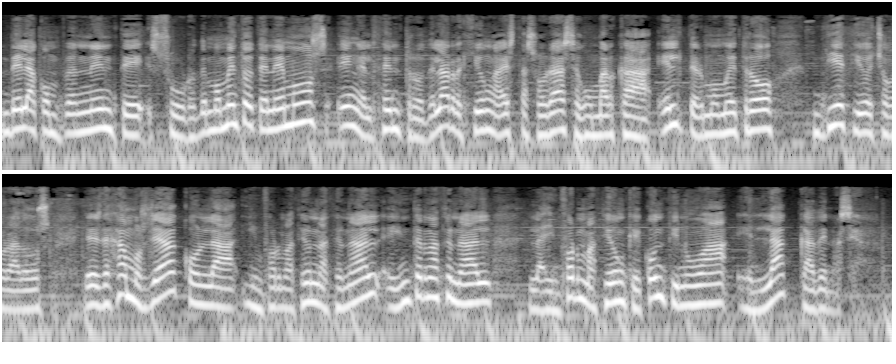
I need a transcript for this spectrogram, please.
de la componente sur. De momento tenemos en el centro de la región a estas horas, según marca el termómetro, 18 grados. Les dejamos ya con la información nacional e internacional, la información que continúa en la cadena SER.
